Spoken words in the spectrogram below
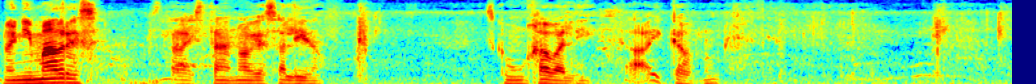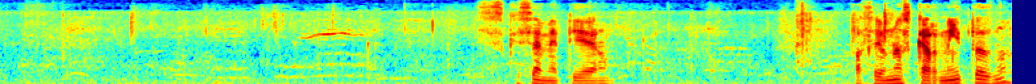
No hay ni madres. Ahí está, no había salido. Es como un jabalí. Ay, cabrón. Es que se metieron. Pasé unas carnitas, ¿no?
